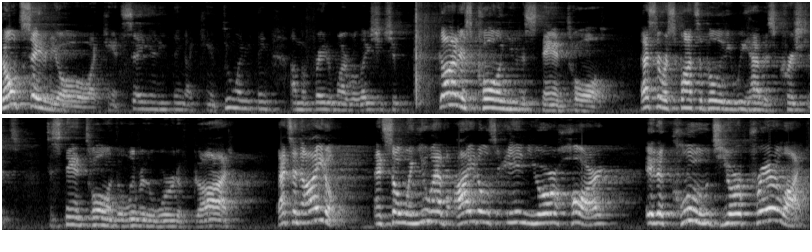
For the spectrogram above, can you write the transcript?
don't say to me, Oh, I can't say anything. I can't do anything. I'm afraid of my relationship. God is calling you to stand tall. That's the responsibility we have as Christians to stand tall and deliver the word of God. That's an idol. And so when you have idols in your heart, it occludes your prayer life.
